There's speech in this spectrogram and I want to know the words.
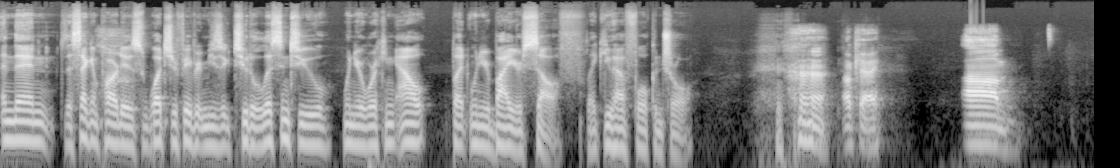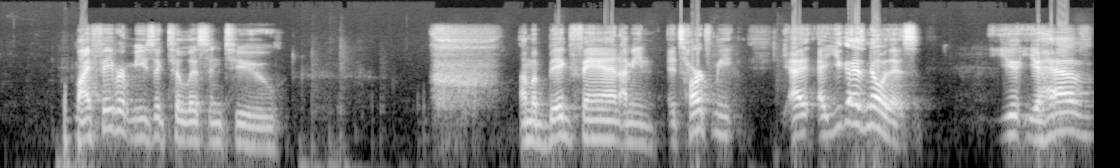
And then the second part is, what's your favorite music too to listen to when you're working out, but when you're by yourself, like you have full control? okay. Um, my favorite music to listen to. I'm a big fan. I mean, it's hard for me. I, I, you guys know this. You you have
